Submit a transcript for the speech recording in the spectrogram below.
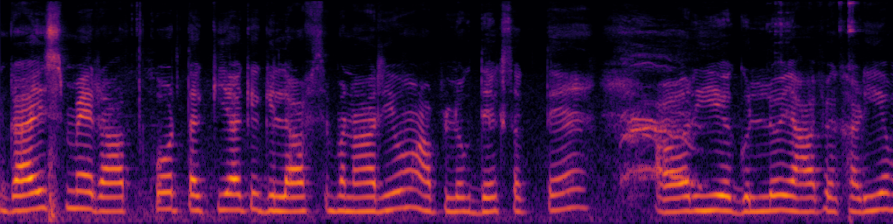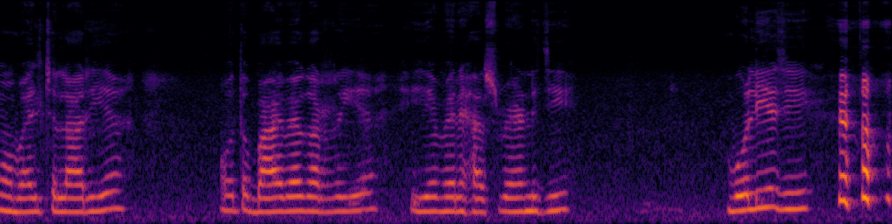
गाइस मैं रात को तकिया के गिलाफ से बना रही हूँ। आप लोग देख सकते हैं। और ये गुल्लो यहाँ पे खड़ी है, मोबाइल चला रही है। वो तो बाय बाय कर रही है। ये मेरे हस्बैंड जी। बोलिए जी।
